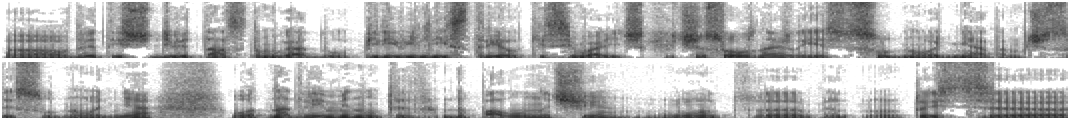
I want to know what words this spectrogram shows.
В 2019 году перевели стрелки символических часов, знаешь, есть судного дня, там часы судного дня, вот, на две минуты до полуночи, вот, то есть Э,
